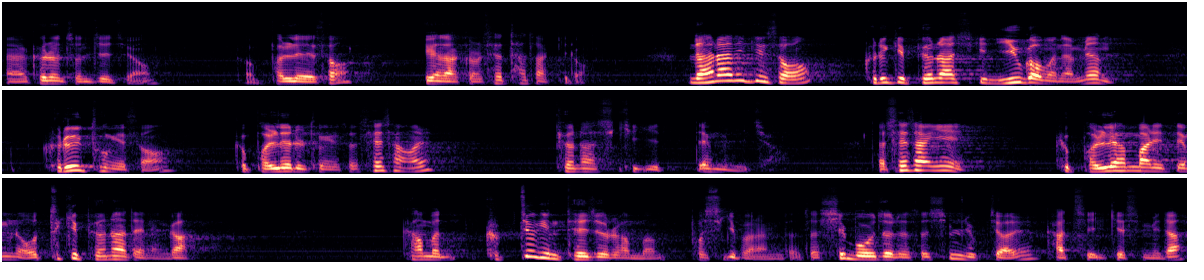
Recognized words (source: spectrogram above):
아, 그런 존재죠. 그 벌레에서 이가 날카로운 새 타작기로. 근데 하나님께서 그렇게 변화시킨 이유가 뭐냐면 그를 통해서 그 벌레를 통해서 세상을 변화시키기 때문이죠. 자, 세상이 그 벌레 한 마리 때문에 어떻게 변화되는가? 그 한번 극적인 대조를 한번 보시기 바랍니다. 자, 15절에서 16절 같이 읽겠습니다.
